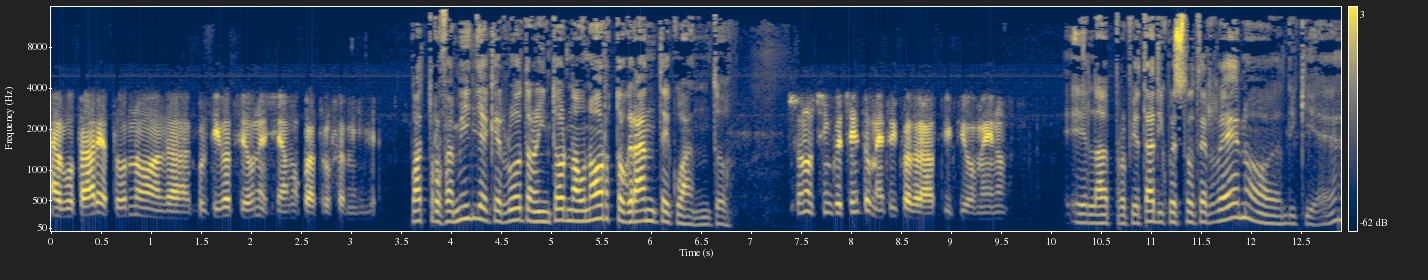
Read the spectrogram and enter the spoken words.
a ruotare attorno alla coltivazione siamo quattro famiglie. Quattro famiglie che ruotano intorno a un orto grande quanto? Sono 500 metri quadrati più o meno. E la proprietà di questo terreno di chi è?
